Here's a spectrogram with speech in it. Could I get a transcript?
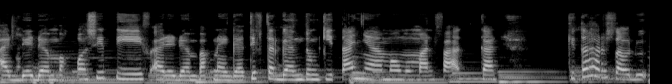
ada dampak positif, ada dampak negatif tergantung kitanya mau memanfaatkan. Kita harus tahu du-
